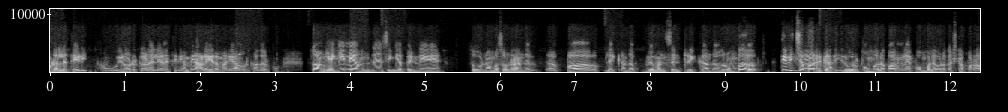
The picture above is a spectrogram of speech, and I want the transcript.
உடல்ல தேடி அவங்க உயிரோடு இருக்காளா இல்லையானு தெரியாம அலையிற மாதிரியான ஒரு கதை இருக்கும். ஸோ அங்க எங்கேயுமே வந்து சிங்கப்பெண்ணு ஸோ நம்ம சொல்ற அந்த லைக் அந்த விமன் சென்ட்ரிக் அந்த ரொம்ப திணிச்ச மாதிரி இருக்காது. இது ஒரு பொம்பளை பாருங்களேன் பொம்பளை எவ்வளவு கஷ்டப்படுறா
